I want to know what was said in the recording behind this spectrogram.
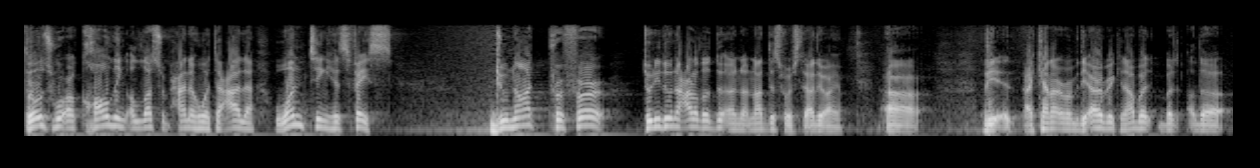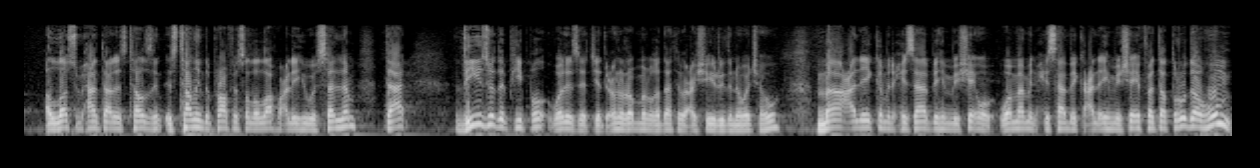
those who are calling Allah subhanahu wa ta'ala wanting his face do not prefer تريدون عرض uh, no, not this verse the other ayah uh, the, I cannot remember the Arabic now but but the Allah subhanahu wa ta'ala is telling, is telling the Prophet sallallahu alayhi wasallam that these are the people what is it يدعون ربهم الغداة والعشي يريدون وجهه ما عليك من حسابهم بشيء وما من حسابك عليهم من شيء فتطردهم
